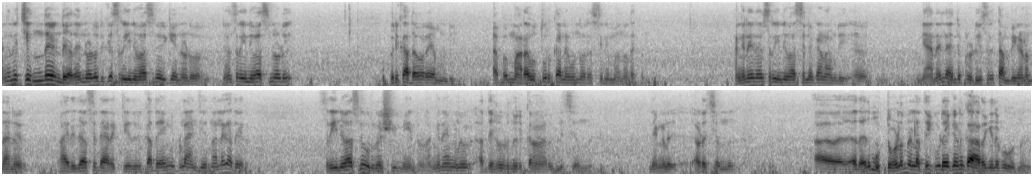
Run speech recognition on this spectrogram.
അങ്ങനെ ചിന്തയുണ്ട്. അത് എന്നോട് ഒരിക്കൽ ശ്രീനിവാസൻ ഒരിക്കൽ എന്നോട് പറഞ്ഞു. ഞാൻ ശ്രീനിവാസിനോട് ഒരു കഥ പറയാൻ വേണ്ടി അപ്പം മറവത്തൂർ കനവ് എന്ന് പറയുന്ന സിനിമ നടക്കുന്നു. അങ്ങനെ ഞാൻ ശ്രീനിവാസനെ കാണാൻ വേണ്ടി ഞാനല്ല എന്റെ പ്രൊഡ്യൂസർ തമ്പി കണന്താനായിരുന്നു ഹരിദാസ് ഡയറക്റ്റ് ചെയ്തൊരു കഥ ഞങ്ങൾ പ്ലാൻ ചെയ്ത്. നല്ല കഥയായിരുന്നു. ശ്രീനിവാസിന് ഉർവശിയും മെയിൻ റോഡ് അങ്ങനെ ഞങ്ങൾ അദ്ദേഹം ഇവിടുന്ന് ഒരു കാറ് വിളിച്ച് ചെന്ന് ഞങ്ങൾ അവിടെ ചെന്ന് അതായത് മുട്ടോളം വെള്ളത്തിൽ കൂടെയൊക്കെയാണ് കാറിങ്ങനെ പോകുന്നത്.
